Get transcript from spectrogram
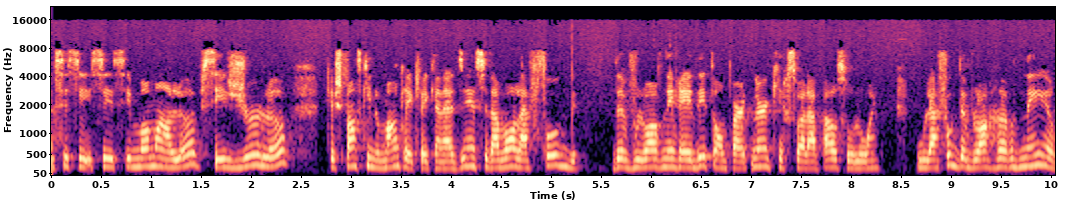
ces, ces moments-là, ces jeux-là que je pense qu'il nous manque avec les Canadiens, c'est d'avoir la fougue de vouloir venir aider ton partenaire qui reçoit la passe au loin, ou la fougue de vouloir revenir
